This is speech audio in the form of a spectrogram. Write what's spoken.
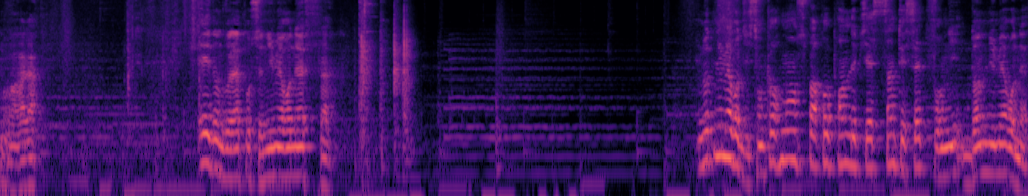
Voilà. Et donc voilà pour ce numéro 9. Notre numéro 10, on commence par reprendre les pièces 5 et 7 fournies dans le numéro 9.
